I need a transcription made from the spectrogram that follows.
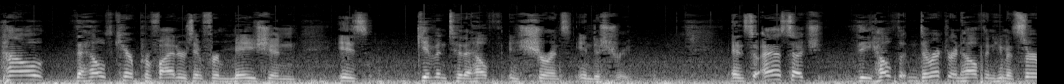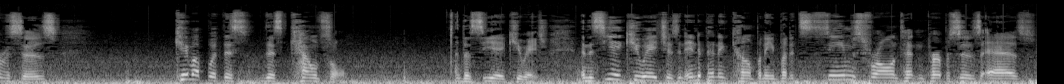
how the healthcare providers information is given to the health insurance industry. And so as such the health director in Health and Human Services came up with this this council, the CAQH, and the CAQH is an independent company, but it seems, for all intent and purposes, as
